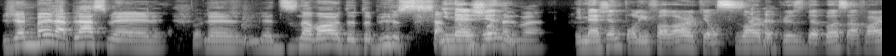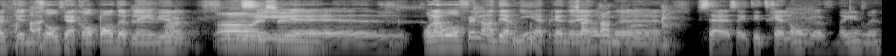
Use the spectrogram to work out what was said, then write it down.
J'aime bien la place, mais le, 19 heures d'autobus, ça imagine, pas tellement. Imagine pour les foreurs qui ont 6 heures de plus de boss à faire que nous autres quand on part de Blainville. Ah, pour l'avoir fait l'an dernier, après Noël, ça, a été très long revenir.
